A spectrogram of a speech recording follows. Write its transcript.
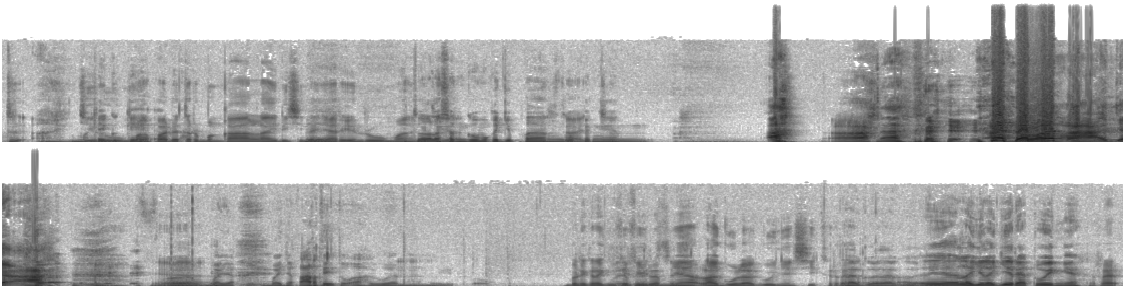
Terus, anjir Makanya rumah kayak- pada terbengkalai di sini Iya. nyariin rumah Itu gitu alasan ya. gue mau ke Jepang, gue pengen. ah Ah. ah doang ah aja ah Ya. eh, banyak banyak arti itu ah gue. Hmm. balik lagi ke Balik lagi filmnya lagu-lagunya sih keren Lagu-lagu. Iya lagi-lagi Red Wing ya. Red,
